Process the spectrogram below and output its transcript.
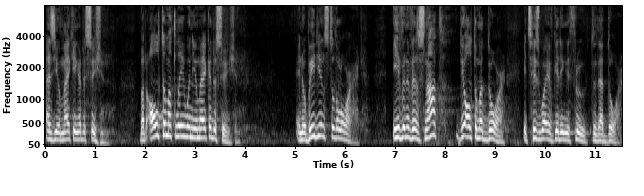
as you're making a decision. But ultimately, when you make a decision, in obedience to the Lord, even if it's not the ultimate door, it's His way of getting you through to that door.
